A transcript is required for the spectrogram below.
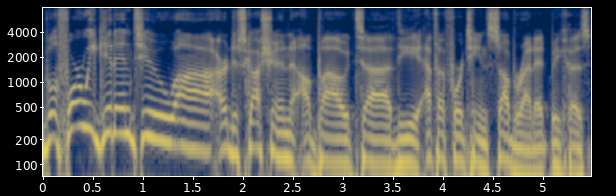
before we get into uh, our discussion about uh, the FF14 subreddit, because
